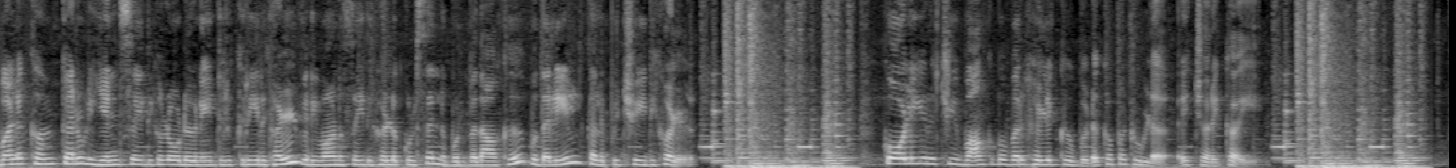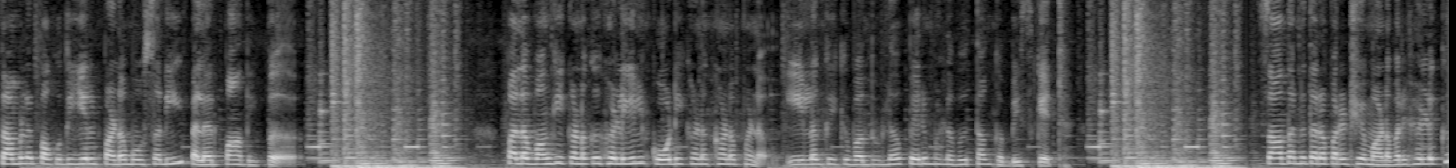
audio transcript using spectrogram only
வணக்கம். கருளியன் செய்திகளோடு இணைந்திருக்கிறீர்கள். விரிவான செய்திகளுக்குள் செல்ல முன்பதாக முதலில் தலைப்புச் செய்திகள். கோழியிறைச்சி வாங்குபவர்களுக்கு விடுக்கப்பட்டுள்ள எச்சரிக்கை. தமிழர் பகுதியில் பண மோசடி பலர் பாதிப்பு. பல வங்கிக் கணக்குகளில் கோடிக்கணக்கான பணம். இலங்கைக்கு வந்துள்ள பெருமளவு தங்க பிஸ்கெட். சாதாரண தர பரீட்சை மாணவர்களுக்கு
